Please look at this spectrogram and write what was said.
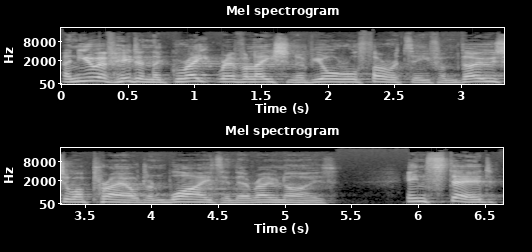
And you have hidden the great revelation of your authority from those who are proud and wise in their own eyes. Instead,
